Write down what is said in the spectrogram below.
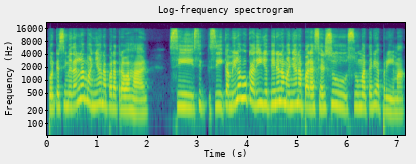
Porque si me dan la mañana para trabajar, si, si, si Camila Bocadillo tiene la mañana para hacer su, su materia prima,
